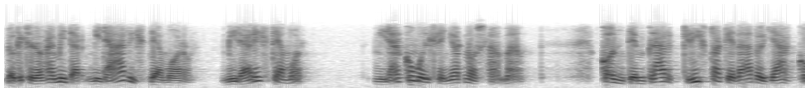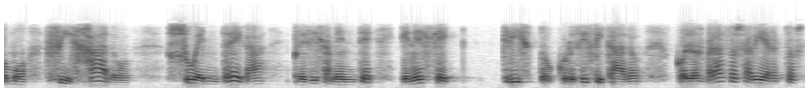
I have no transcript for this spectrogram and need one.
lo que se nos va a invitar, mirar este amor, mirar este amor, mirar cómo el Señor nos ama, contemplar, Cristo ha quedado ya como fijado su entrega precisamente en ese Cristo crucificado con los brazos abiertos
